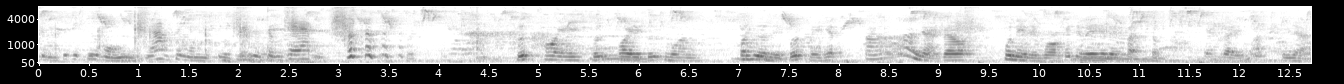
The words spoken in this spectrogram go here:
ถึงที่คือหงส์งามซึ่งยังอยู่คือจงแจ้งฝึกคอยฝึกคอยฝึกมวนคนอื่นนี่ฝึกในเฮ็ดอ่าอย่ากจะผู้นี้นี่บอกแค่จะได้เฮ็ดได้ปัดกับเฮ็ดได้หมดตัวอย่าง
